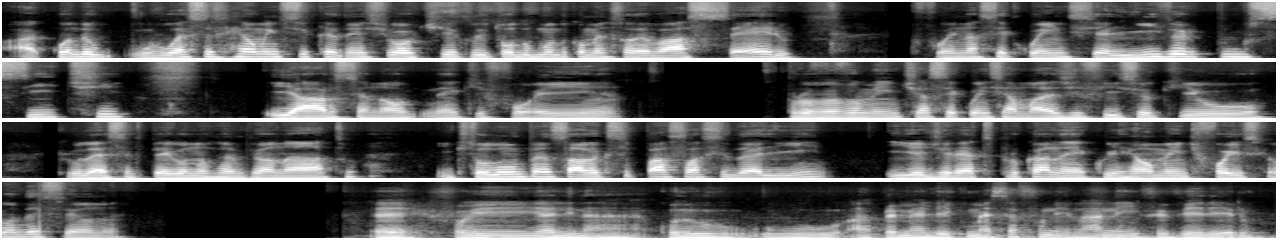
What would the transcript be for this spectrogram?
a, quando o Leicester realmente se credenciou ao título e todo mundo começou a levar a sério, foi na sequência Liverpool, City e Arsenal, né, que foi provavelmente a sequência mais difícil que o, que o Leicester pegou no campeonato e que todo mundo pensava que se passasse dali ia direto para o caneco e realmente foi isso que aconteceu, né? É, foi ali na quando o, a Premier League começa a funilar né, em fevereiro.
